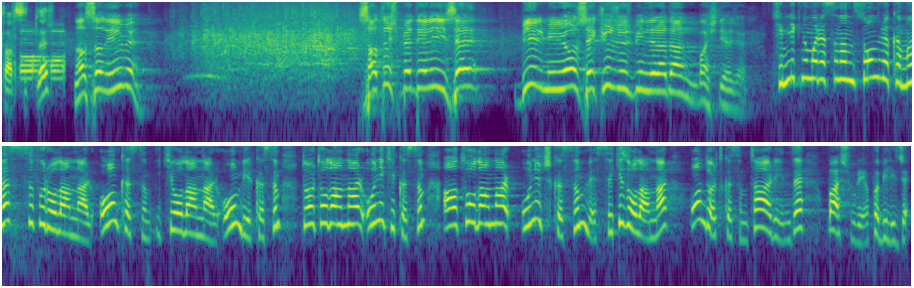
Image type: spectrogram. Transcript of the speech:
taksitler. Nasıl iyi mi? Satış bedeli ise 1 milyon 800 bin liradan başlayacak. Kimlik numarasının son rakamı 0 olanlar 10 Kasım, 2 olanlar 11 Kasım, 4 olanlar 12 Kasım, 6 olanlar 13 Kasım ve 8 olanlar 14 Kasım tarihinde başvuru yapabilecek.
